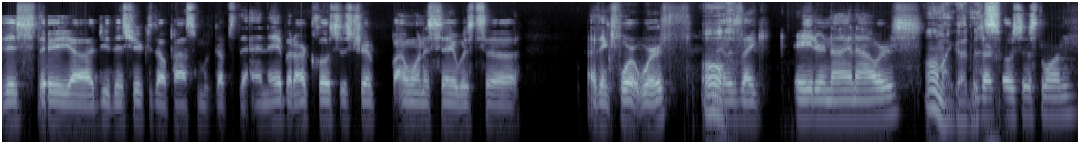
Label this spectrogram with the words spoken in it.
this. They uh, do this year because El Paso moved up to the NA. But our closest trip, I want to say, was to, I think Fort Worth. Oh, it was like eight or nine hours. Oh my goodness! Was our closest one.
